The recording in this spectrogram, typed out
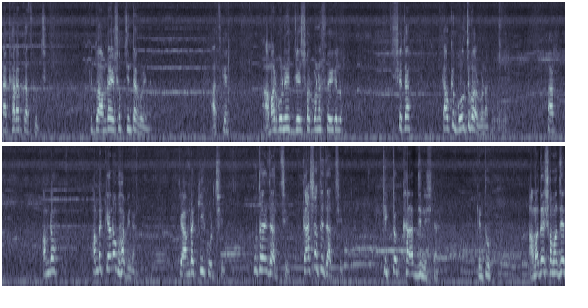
না খারাপ কাজ করছি। কিন্তু আমরা এসব চিন্তা করি না। আজকে আমার বোনের যে সর্বনাশ হয়ে গেল, সেটা কাউকে বলতে পারব না। আর আমরা আমরা কেন ভাবি না যে আমরা কি করছি, কোথায় যাচ্ছি, কার সাথে যাচ্ছি? টিকটক খারাপ জিনিস না। কিন্তু আমাদের সমাজের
